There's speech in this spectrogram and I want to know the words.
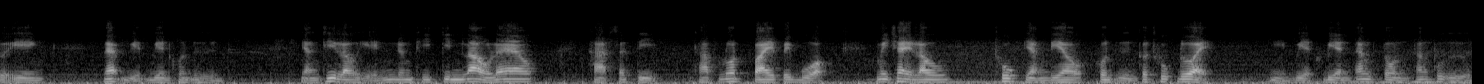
ตัวเอง และเบียดเบียนคนอื่น อย่างที่เราเห็นบางทีกินเหล้าแล้ว ขาดสติ ขับรถไปไปบวก ไม่ใช่เราทุกอย่างเดียว คนอื่นก็ทุกข์ด้วย นี่เบียดเบียนทั้งตนทั้งผู้อื่น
